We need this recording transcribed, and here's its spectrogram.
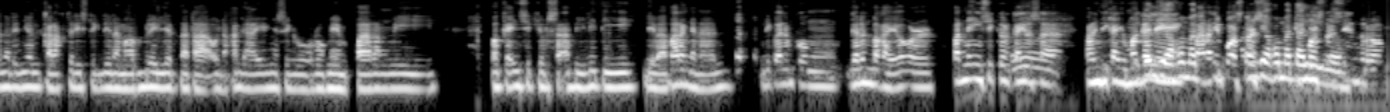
ano rin yun, characteristic din ng mga brilliant na tao na kagaya niya siguro, may parang may pagka-insecure sa ability, di ba? Parang ganun. hindi ko alam kung ganun ba kayo or parang na-insecure kayo Oo. sa, parang hindi kayo Hindi magaling, ako mat- parang imposter, Hindi ako matalino. imposter syndrome.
